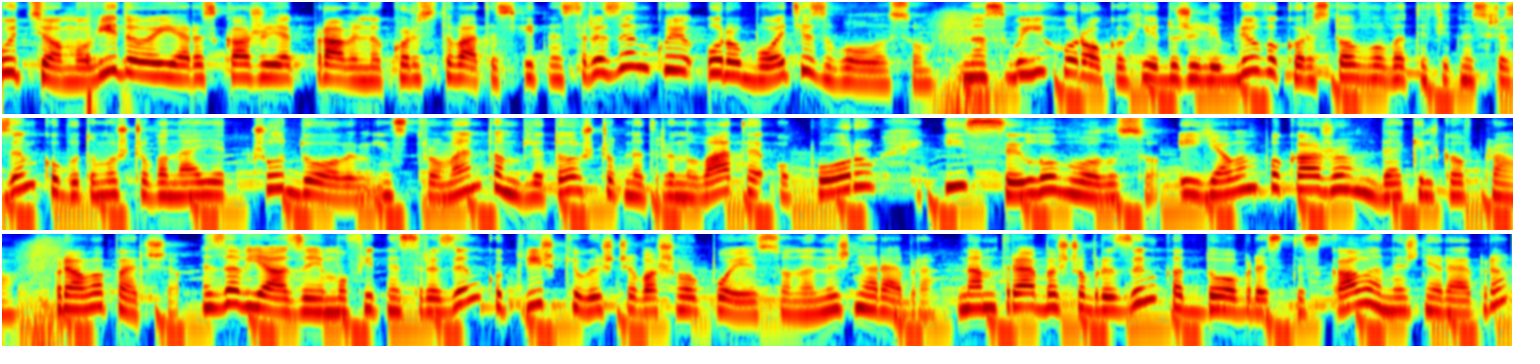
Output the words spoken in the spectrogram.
У цьому відео я розкажу, як правильно користуватись фітнес-резинкою у роботі з голосом. На своїх уроках я дуже люблю використовувати фітнес-резинку, бо тому що вона є чудовим інструментом для того, щоб натренувати опору і силу голосу. І я вам покажу декілька вправ. Вправа перша: зав'язуємо фітнес-резинку трішки вище вашого поясу на нижні ребра. Нам треба, щоб резинка добре стискала нижні ребра,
